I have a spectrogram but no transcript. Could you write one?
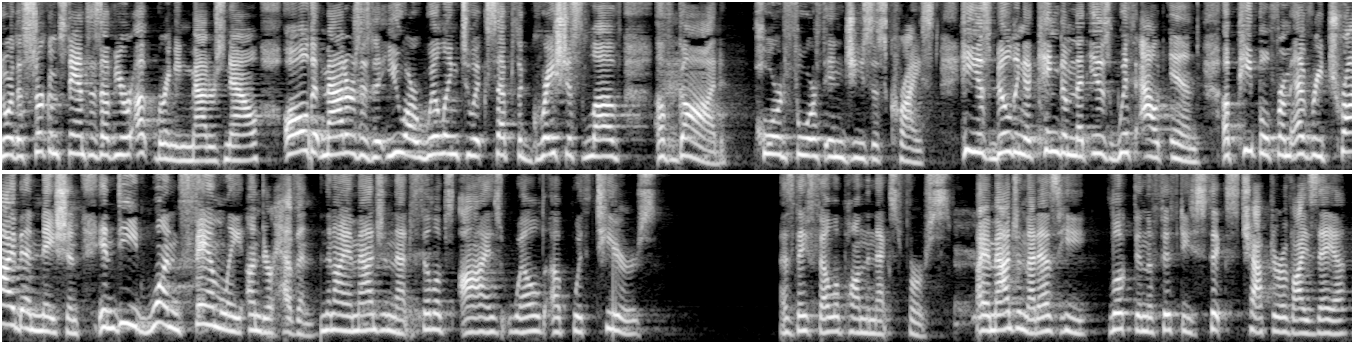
nor the circumstances of your upbringing matters now. All that matters is that you are willing to accept the gracious love of God poured forth in Jesus Christ. He is building a kingdom that is without end, a people from every tribe and nation, indeed one family under heaven. And then I imagine that Philip's eyes welled up with tears as they fell upon the next verse. I imagine that as he looked in the 56th chapter of Isaiah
